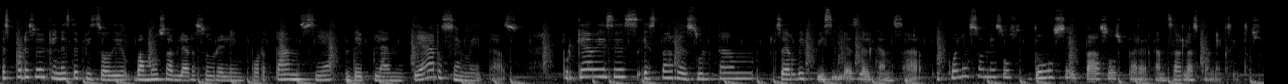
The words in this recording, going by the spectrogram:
Es por eso que en este episodio vamos a hablar sobre la importancia de plantearse metas, porque a veces estas resultan ser difíciles de alcanzar y cuáles son esos 12 pasos para alcanzarlas con éxitos.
